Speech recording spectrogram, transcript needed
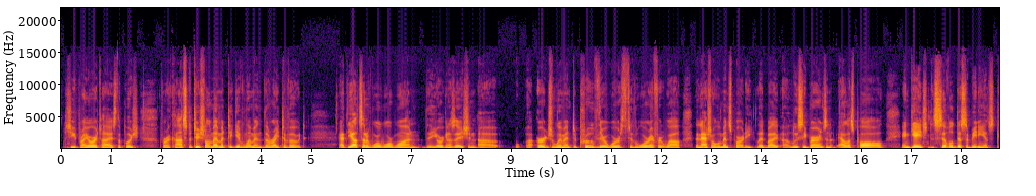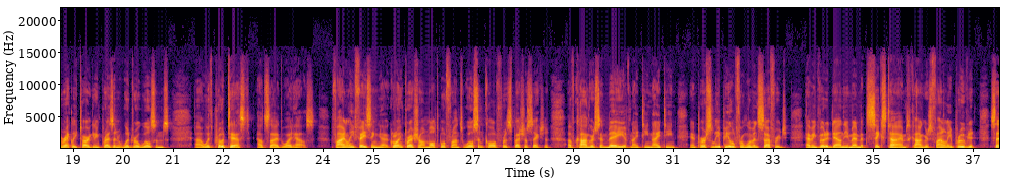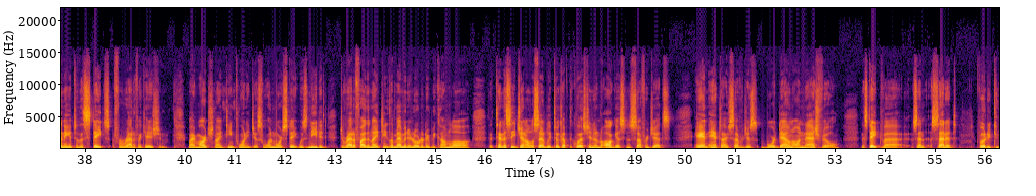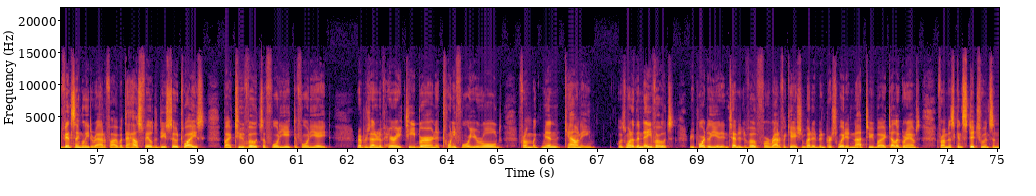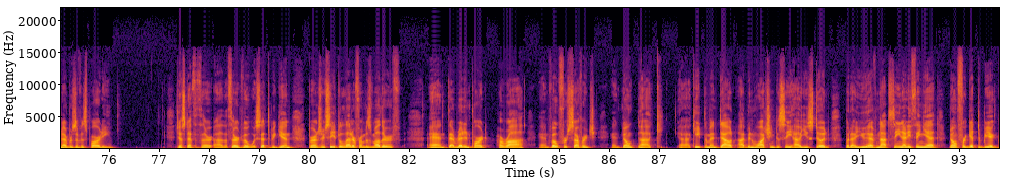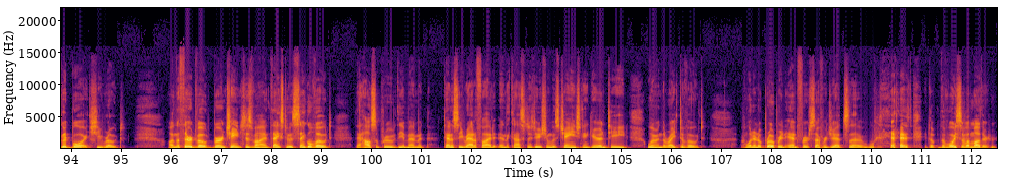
she prioritized the push for a constitutional amendment to give women the right to vote. At the outset of World War I, the organization uh, uh, urged women to prove their worth to the war effort, while the National Women's Party, led by uh, Lucy Burns and Alice Paul, engaged in civil disobedience, directly targeting President Woodrow Wilson's uh, with protest outside the White House. Finally, facing uh, growing pressure on multiple fronts, Wilson called for a special section of Congress in May of 1919 and personally appealed for women's suffrage. Having voted down the amendment six times, Congress finally approved it, sending it to the states for ratification. By March 1920, just one more state was needed to ratify the 19th Amendment in order to become law. The Tennessee General Assembly took up the question in August, and suffragettes and anti suffragists bore down on Nashville. The state uh, sen- Senate voted convincingly to ratify, but the House failed to do so twice by two votes of 48 to 48. Representative Harry T. Burn, a 24 year old from McMinn County, was one of the nay votes. Reportedly, he had intended to vote for ratification, but had been persuaded not to by telegrams from his constituents and members of his party. Just after the, thir- uh, the third vote was set to begin, Burns received a letter from his mother and that read in part, hurrah, and vote for suffrage, and don't uh, uh, keep them in doubt. I've been watching to see how you stood, but uh, you have not seen anything yet. Don't forget to be a good boy, she wrote. On the third vote, Burn changed his mind. Thanks to a single vote, the House approved the amendment. Tennessee ratified it, and the Constitution was changed and guaranteed women the right to vote what an appropriate end for suffragettes. Uh, the, the voice of a mother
